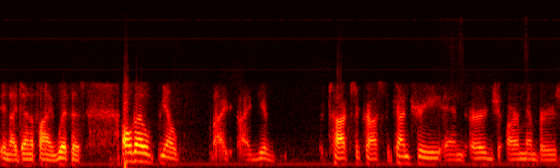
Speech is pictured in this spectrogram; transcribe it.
in identifying with us. Although, you know, I, I give talks across the country and urge our members,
